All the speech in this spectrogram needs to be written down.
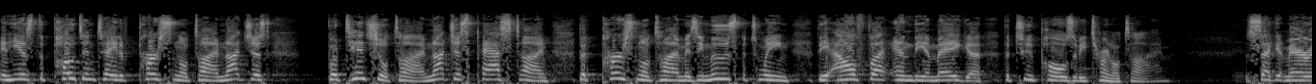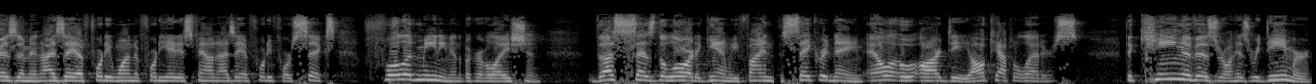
and he is the potentate of personal time, not just potential time, not just past time, but personal time as he moves between the Alpha and the Omega, the two poles of eternal time. The second merism in Isaiah 41 to 48 is found in Isaiah 44 6, full of meaning in the book of Revelation. Thus says the Lord. Again, we find the sacred name, L O R D, all capital letters. The King of Israel, his Redeemer.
